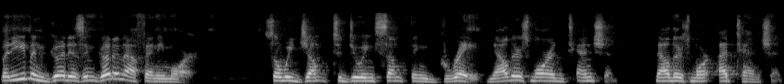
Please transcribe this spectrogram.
But even good isn't good enough anymore. So we jump to doing something great. Now there's more intention. Now there's more attention.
